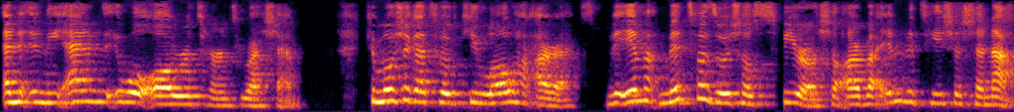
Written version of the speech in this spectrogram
And in the end, it will all return to Hashem. כמו שכתוב כי לא הארץ, ואם מצווה זו של ספירה של ארבעים ותשע שנה,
